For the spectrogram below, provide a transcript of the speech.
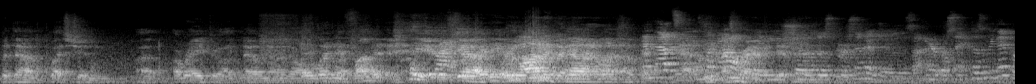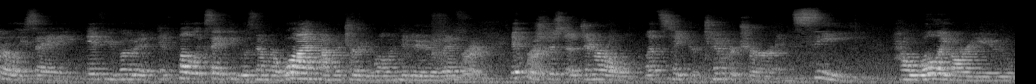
But then on the question, uh, a rate, they're like, no, none at all. They wouldn't have funded it. It's Right. good idea. We wanted, but no, no, okay. And that's Yeah, gonna out I when you show those percentages, hundred percent, because we didn't really say, if you voted, if public safety was number one, how much are you willing to do? And Right. It was right. just a general, let's take your temperature and see how willing are you?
